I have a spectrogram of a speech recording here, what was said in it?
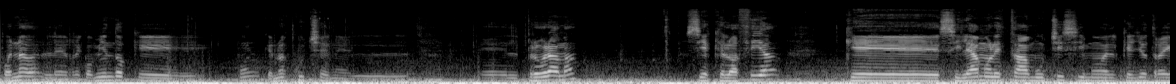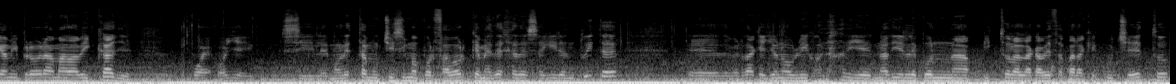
pues nada, les recomiendo que, que no escuchen el, el programa, si es que lo hacían, que si le ha molestado muchísimo el que yo traiga mi programa a David Calle, pues oye, si le molesta muchísimo, por favor que me deje de seguir en Twitter. Eh, de verdad que yo no obligo a nadie, nadie le pone una pistola en la cabeza para que escuche esto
